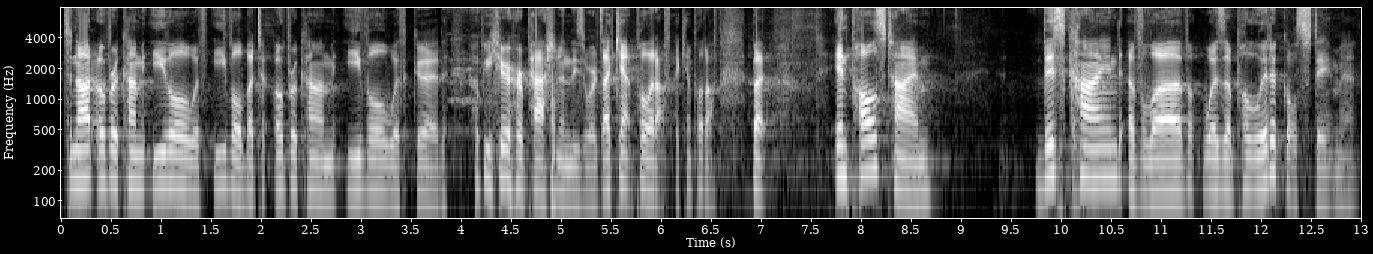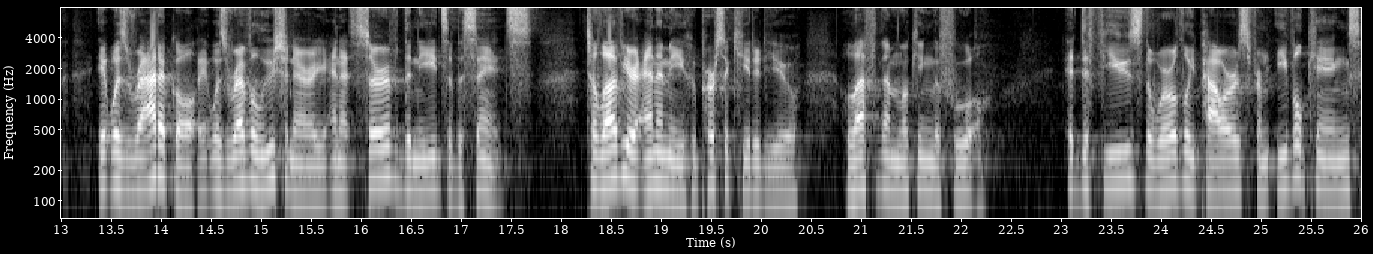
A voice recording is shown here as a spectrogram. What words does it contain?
to not overcome evil with evil, but to overcome evil with good. I hope you hear her passion in these words. I can't pull it off. I can't pull it off. But in Paul's time, this kind of love was a political statement. It was radical, it was revolutionary, and it served the needs of the saints. To love your enemy who persecuted you left them looking the fool. It diffused the worldly powers from evil kings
